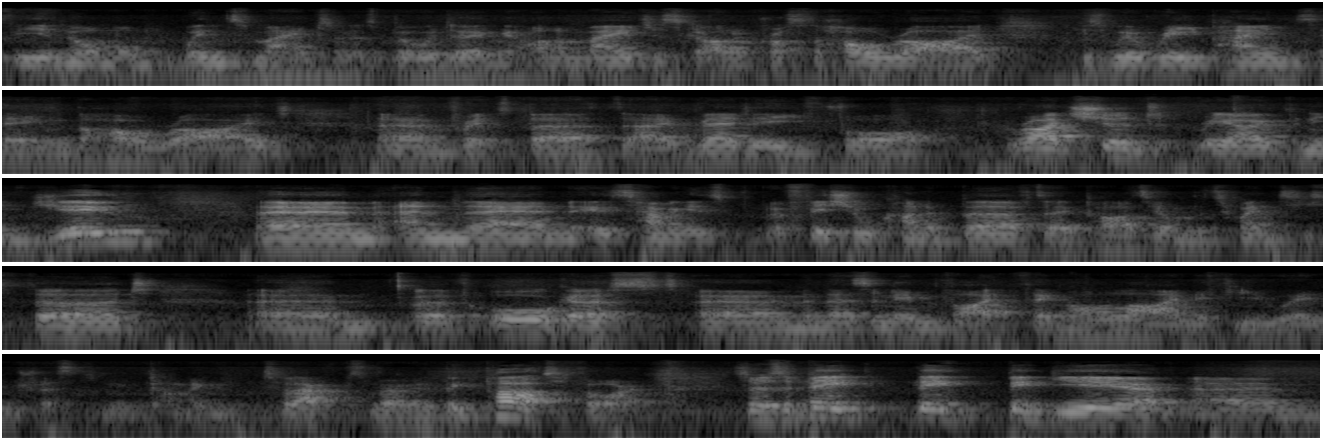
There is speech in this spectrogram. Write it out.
for your normal winter maintenance, but we're doing it on a major scale across the whole ride because we're repainting the whole ride um, for its birthday, ready for the ride should reopen in June. Um, and then it's having its official kind of birthday party on the 23rd um, of August, um, and there's an invite thing online if you were interested in coming to that. 'cause we're having a big party for it. So it's a big, big, big year um,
